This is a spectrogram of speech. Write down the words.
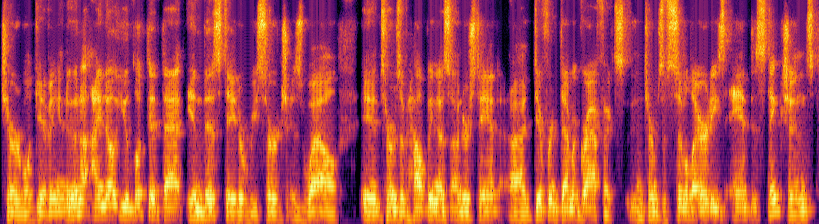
charitable giving. And Una, I know you looked at that in this data research as well, in terms of helping us understand uh, different demographics in terms of similarities and distinctions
